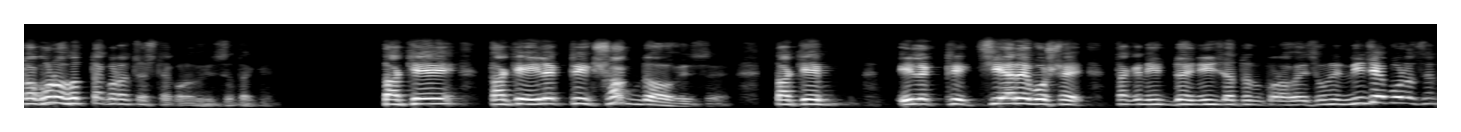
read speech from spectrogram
তখনও হত্যা করার চেষ্টা করা হয়েছে তাকে। তাকে তাকে ইলেকট্রিক শক দেওয়া হয়েছে। তাকে ইলেকট্রিক চেয়ারে বসে তাকে নির্দয় নির্যাতন করা হয়েছে। উনি নিজে বলেছেন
